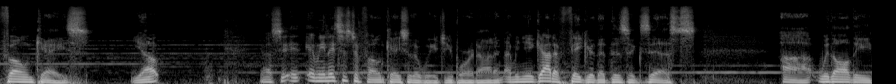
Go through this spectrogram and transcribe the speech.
phone case. Yep. You know, see, I mean, it's just a phone case with a Ouija board on it. I mean, you got to figure that this exists. Uh, with all the,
